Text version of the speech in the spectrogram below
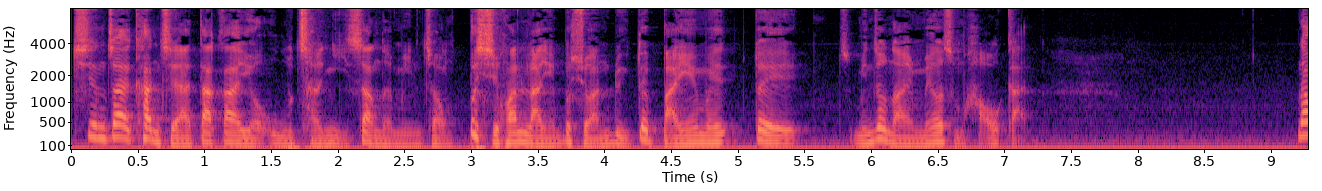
现在看起来大概有五成以上的民众不喜欢蓝，也不喜欢绿，对白也没对民众党也没有什么好感。那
